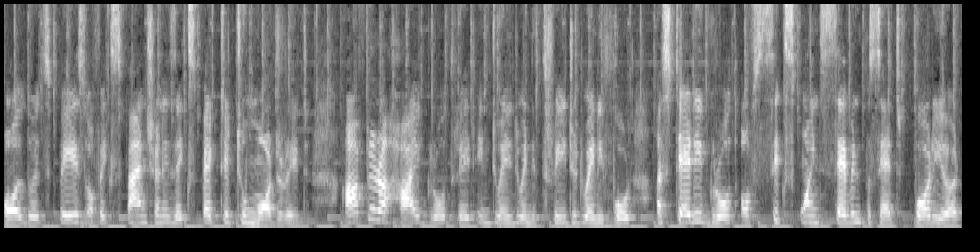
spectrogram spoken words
although its pace of expansion is expected to moderate. After a high growth rate in 2023 to 24, a steady growth of 6.7% per year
